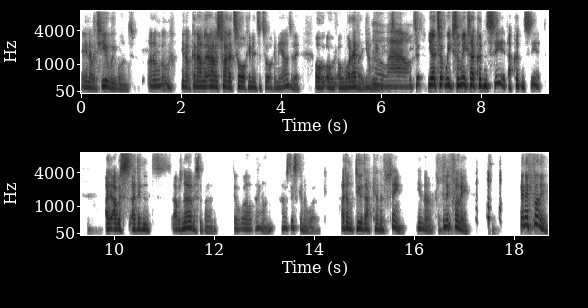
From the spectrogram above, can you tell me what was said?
you know, it's you we want." And I, you know, can I, I was trying to talk him into talking me out of it, or or, or whatever. You know, oh we, wow. It took, yeah, it took weeks and weeks. I couldn't see it. I couldn't see it. I, I was, I didn't. I was nervous about it. well, hang on, how's this going to work? I don't do that kind of thing. You know, isn't it funny? isn't it funny?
